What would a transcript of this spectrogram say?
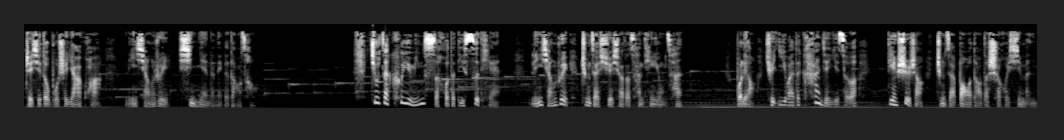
这些都不是压垮林祥瑞信念的那个稻草。就在柯玉明死后的第四天，林祥瑞正在学校的餐厅用餐，不料却意外的看见一则电视上正在报道的社会新闻。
